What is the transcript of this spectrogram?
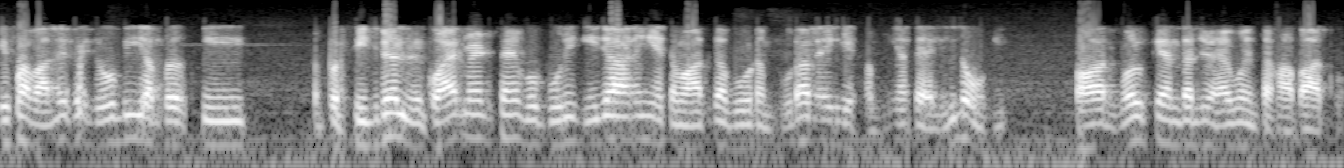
इस हवाले से जो भी अब की प्रोसीजरल रिक्वायरमेंट्स हैं वो पूरी की जा रही है। एतमाद का वोट हम पूरा लेंगे असम्बलियाँ तहलील होंगी और मुल्क के अंदर जो है वो इंतबात हों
